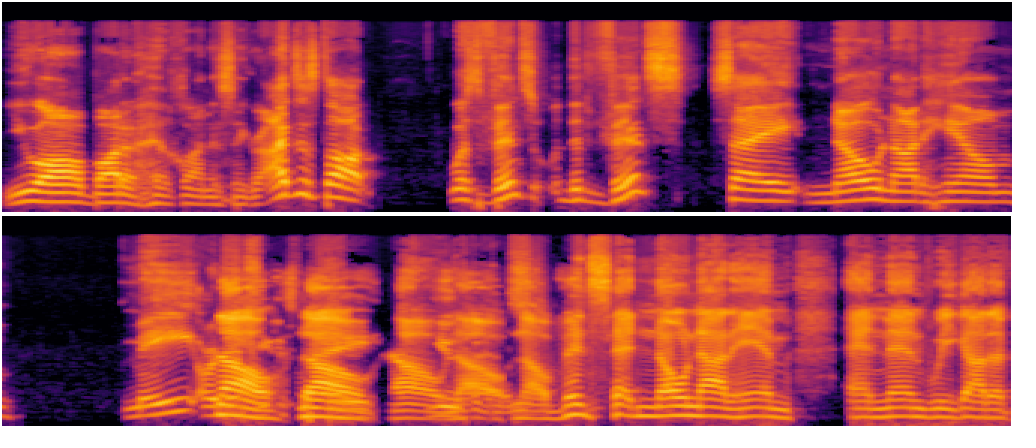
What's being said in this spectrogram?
You all bought a hook, line, and sinker. I just thought, was Vince? Did Vince say no, not him, me, or no, did he say, no, no, you, no, Vince? no. Vince said no, not him. And then we gotta,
